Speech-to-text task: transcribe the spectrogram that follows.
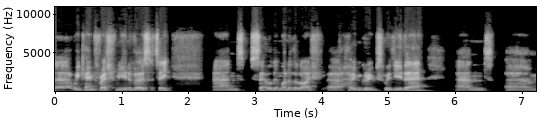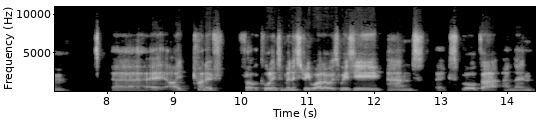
uh, we came fresh from university and settled in one of the life uh, home groups with you there and um, uh, i kind of felt a call into ministry while i was with you and explored that and then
